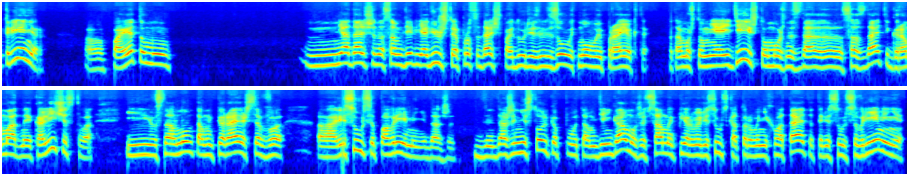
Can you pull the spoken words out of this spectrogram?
тренер, э, поэтому я дальше, на самом деле, я вижу, что я просто дальше пойду реализовывать новые проекты, потому что у меня идеи, что можно создать громадное количество – и в основном там упираешься в а, ресурсы по времени даже. Даже не столько по там, деньгам, уже самый первый ресурс, которого не хватает, это ресурсы времени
